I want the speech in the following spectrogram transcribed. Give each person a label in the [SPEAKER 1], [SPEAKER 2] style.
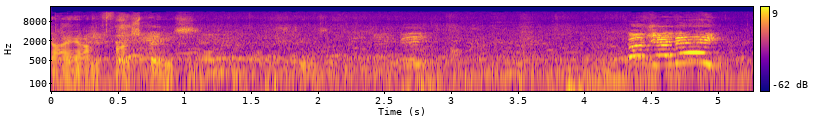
[SPEAKER 1] guy on first base.
[SPEAKER 2] Go, Jamie!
